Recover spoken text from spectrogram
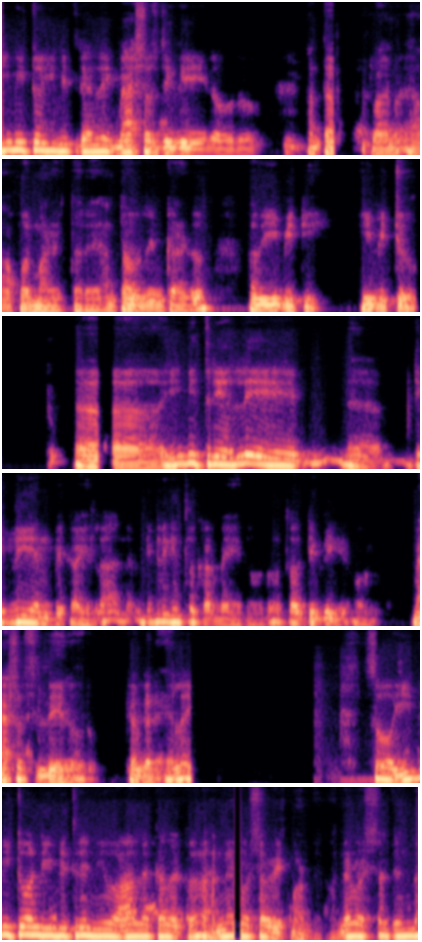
E B two E B three ಅಂದ್ರೆ ಈಗ ಮ್ಯಾಸ್ಟರ್ಸ್ ಡಿಗ್ರಿ ಇರೋರು. ಅಂತ ಆಫರ್ ಮಾಡಿರ್ತಾರೆ ಅಂತ ಗ್ರೀನ್ ಕಾರ್ಡು ಅದು E B T E B two. E B ತ್ರೀಯಲ್ಲಿ ಡಿಗ್ರಿ ಏನು ಬೇಕಾಗಿಲ್ಲ. ಡಿಗ್ರಿಗಿಂತಲೂ ಕಡಿಮೆ ಇರೋರು ಅಥವಾ ಡಿಗ್ರಿ ಅವರು ಮ್ಯಾಸ್ಟರ್ಸ್ ಇಲ್ಲದೆ ಇರೋರು ಕೆಳಗಡೆ ಎಲ್ಲ so E. B two and E B three ನೀವು ಆ ಲೆಕ್ಕ ಲೆಕ್ಕ ಹನ್ನೆರಡು ವರ್ಷ ವೇಟ್ ಮಾಡಬೇಕು. ಹನ್ನೆರಡು ವರ್ಷದಿಂದ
